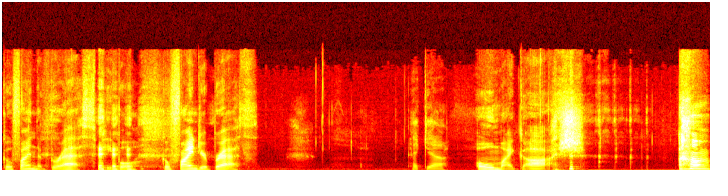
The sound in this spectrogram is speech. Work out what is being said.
Go find the breath, people. Go find your breath. Heck yeah. Oh my gosh. um,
